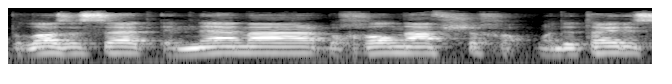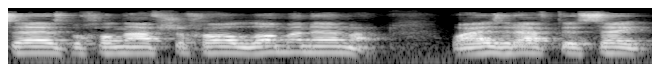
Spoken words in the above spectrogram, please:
Rabbi said, Im Nemar, B'chol Nafshecha. When the Torah says, B'chol Nafshecha, Loma Nemar. Why does it have to say,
